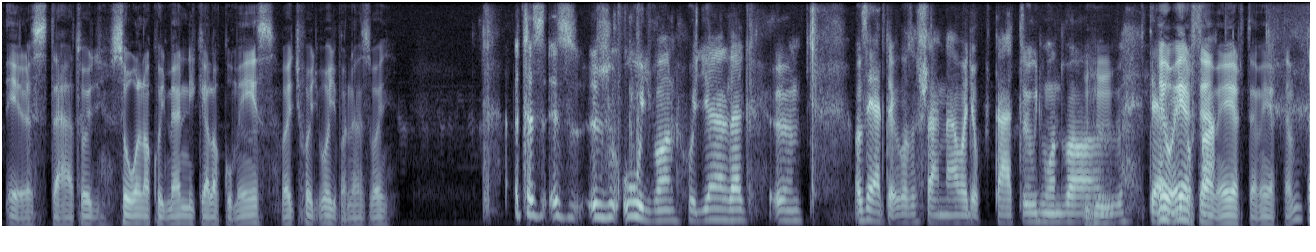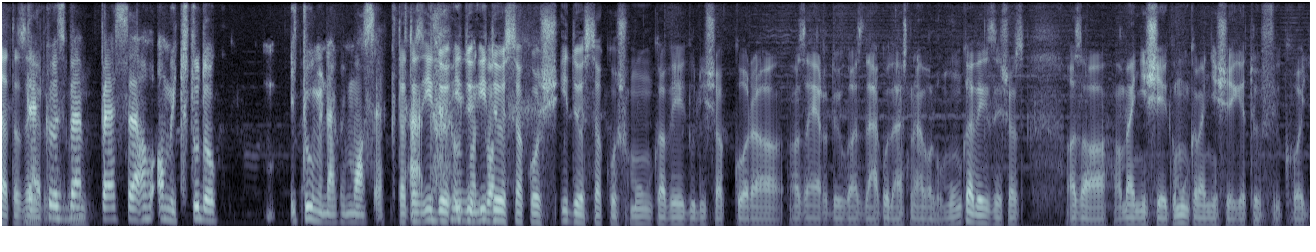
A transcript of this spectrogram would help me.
élsz, tehát hogy szólnak, hogy menni kell, akkor mész, vagy hogy, hogy van ez, vagy? Hát ez, ez, ez úgy van, hogy jelenleg ö, az erdőgazdaságnál vagyok, tehát úgy mondva... Uh-huh. Jó, értem, értem, értem. Tehát az De erdő... közben persze, amit tudok, így túlmondják, hogy maszek. Tehát, tehát az idő, idő, mondva... időszakos, időszakos munka végül is akkor a, az erdőgazdálkodásnál való munkavégzés, az, az a, a mennyiség, a munka mennyiségétől függ, hogy,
